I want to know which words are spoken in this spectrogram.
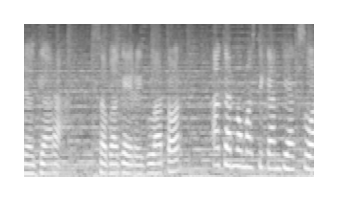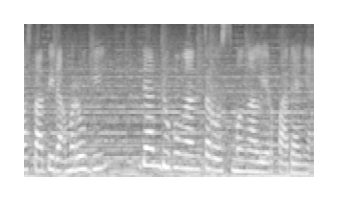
Negara sebagai regulator akan memastikan pihak swasta tidak merugi dan dukungan terus mengalir padanya.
